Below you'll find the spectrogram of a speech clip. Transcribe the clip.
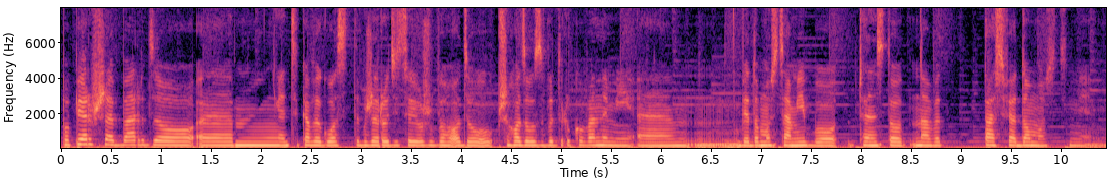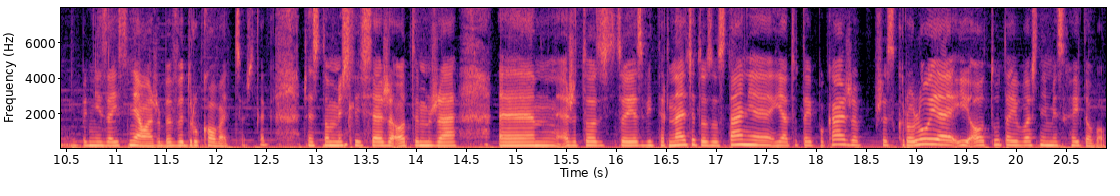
Po pierwsze, bardzo em, ciekawy głos z tym, że rodzice już wychodzą, przychodzą z wydrukowanymi em, wiadomościami, bo często nawet ta świadomość nie, jakby nie zaistniała, żeby wydrukować coś, tak? Często myśli się, że o tym, że, że to, co jest w internecie, to zostanie, ja tutaj pokażę, przeskroluję i o, tutaj właśnie mnie zhejtował.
